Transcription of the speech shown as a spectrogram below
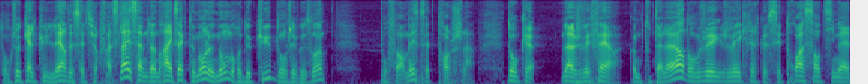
Donc je calcule l'air de cette surface-là et ça me donnera exactement le nombre de cubes dont j'ai besoin pour former cette tranche-là. Donc là, je vais faire comme tout à l'heure. Donc je vais, écrire que c'est 3 cm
